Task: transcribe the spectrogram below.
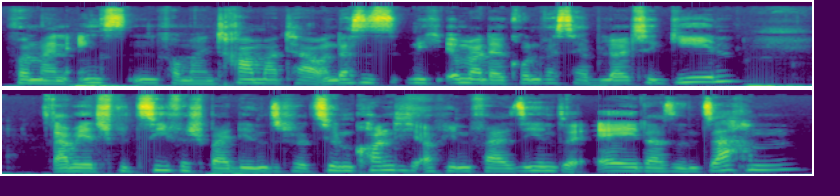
von meinen Ängsten, von meinen Traumata. Und das ist nicht immer der Grund, weshalb Leute gehen. aber jetzt spezifisch bei den Situationen konnte ich auf jeden Fall sehen, so, ey, da sind Sachen,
